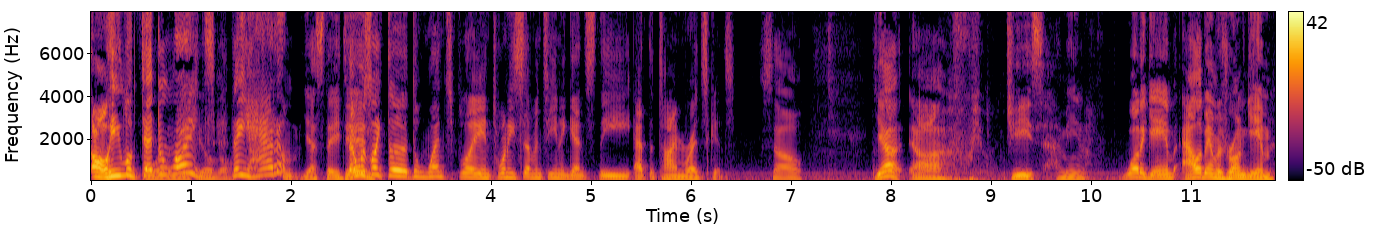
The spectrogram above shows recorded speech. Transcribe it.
Oh, he looked dead to the rights. They had him. Yes, they did. That was like the the Wentz play in 2017 against the at the time Redskins. So, yeah, uh, geez, I mean, what a game! Alabama's run game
